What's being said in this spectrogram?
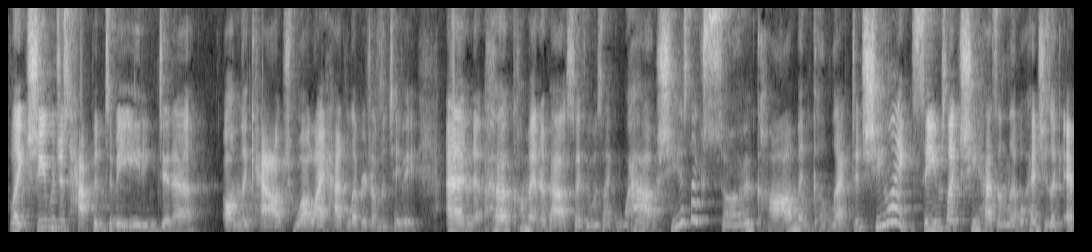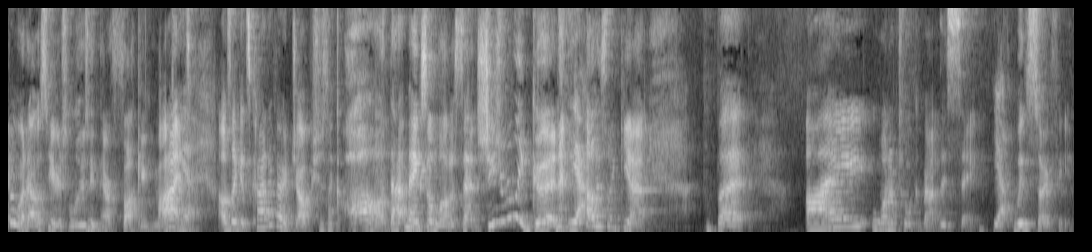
like she would just happen to be eating dinner on the couch while I had Leverage on the TV, and her comment about Sophie was like, "Wow, she is like so calm and collected. She like seems like she has a level head. She's like everyone else here is losing their fucking minds." Yeah. I was like, "It's kind of her job." She's like, "Oh, that makes a lot of sense. She's really good." Yeah. I was like, "Yeah," but I want to talk about this scene. Yeah. Mm-hmm. With Sophie,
